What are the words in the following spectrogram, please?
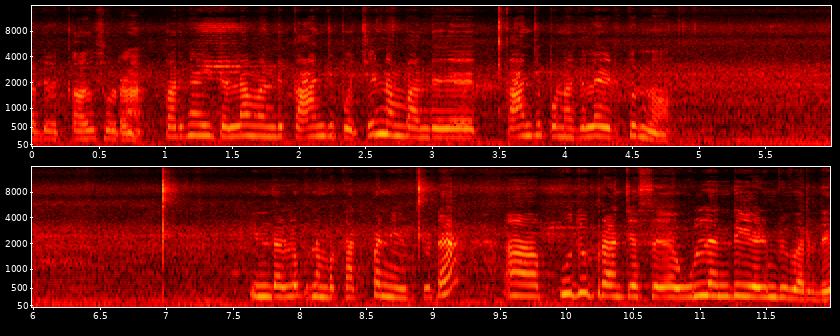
அதுக்காக சொல்கிறேன் பாருங்கள் இதெல்லாம் வந்து காஞ்சி போச்சு. நம்ம அந்த காஞ்சி போனதெல்லாம் எடுத்துடணும். இந்த அளவுக்கு நம்ம கட் பண்ணி விட்டுட்டா புது பிரான்ச்சஸ் உள்ளேருந்து எழும்பி வருது.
